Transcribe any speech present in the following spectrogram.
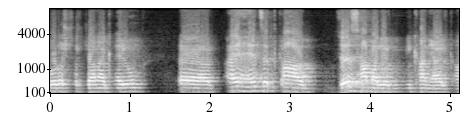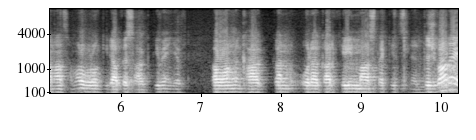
որոշ շրջանակներում, այն հենց այդ կա ձեզ համար եւ մի քանի այլ կանանց համար, որոնք իրապես ակտիվ են եւ կարողանում են քաղաքական օրակարգերին մասնակից լինել։ Դժվար է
